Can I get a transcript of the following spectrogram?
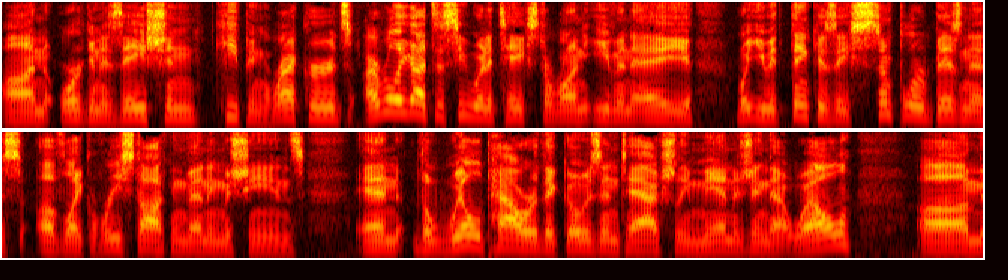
on organization, keeping records. I really got to see what it takes to run even a what you would think is a simpler business of like restocking vending machines and the willpower that goes into actually managing that well. Um,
